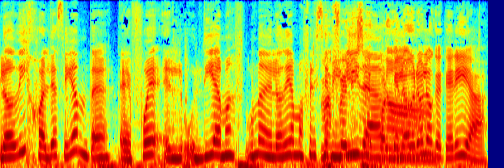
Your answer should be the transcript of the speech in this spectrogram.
Lo dijo al día siguiente. eh, fue el, el día más, uno de los días más felices Más de mi felices vida. Porque No. logró lo que quería.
